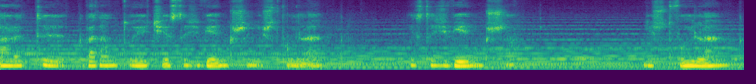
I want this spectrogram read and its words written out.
ale Ty, gwarantuję Ci, jesteś większy niż Twój lęk. Jesteś większa niż Twój lęk.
